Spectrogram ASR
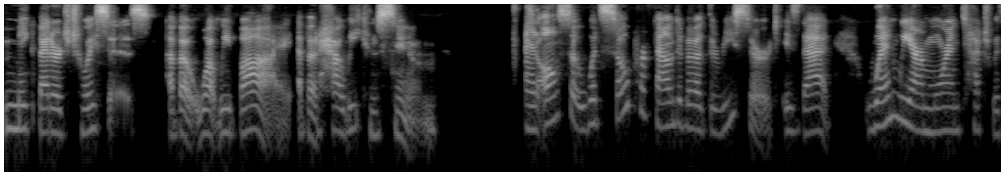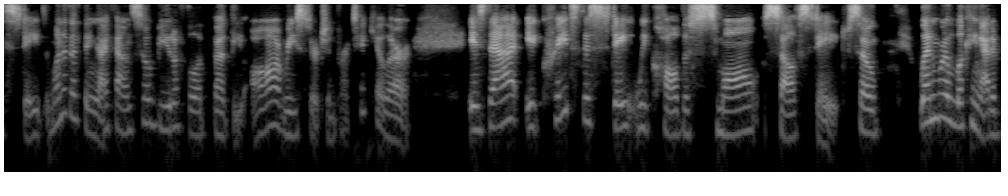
make better choices about what we buy, about how we consume. And also, what's so profound about the research is that when we are more in touch with states, one of the things I found so beautiful about the awe research in particular is that it creates this state we call the small self state. So, when we're looking at a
